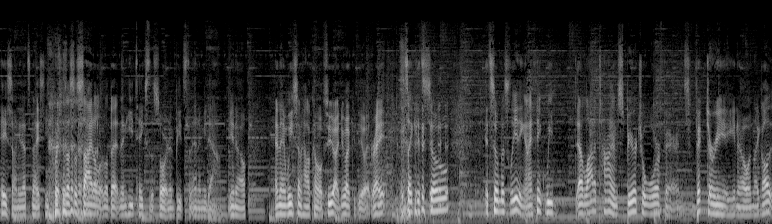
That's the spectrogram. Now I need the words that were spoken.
Hey, Sonny, that's nice. He pushes us aside a little bit, and then he takes the sword and beats the enemy down. You know, and then we somehow come up. See, I knew I could do it. Right? It's like it's so, it's so misleading, and I think we, a lot of times, spiritual warfare and it's victory. You know, and like all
